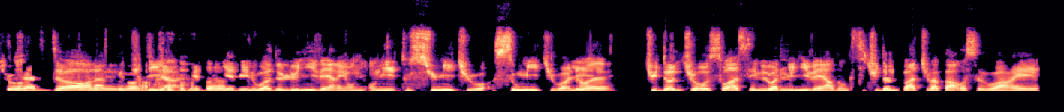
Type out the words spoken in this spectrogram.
J'adore là ce que tu dis là. Il y, a, des lois de l'univers et on, on, y est tous soumis, tu vois. Soumis, tu vois. Les, Tu donnes, tu reçois, c'est une loi de l'univers. Donc si tu donnes pas, tu vas pas recevoir. Et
